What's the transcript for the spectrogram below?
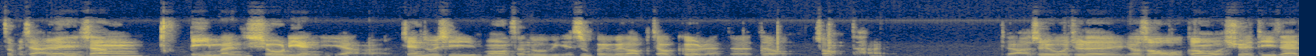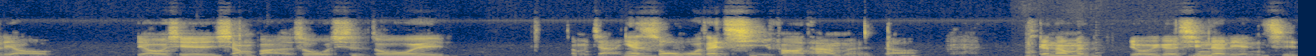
怎么讲，有点像闭门修炼一样啊。建筑系某种程度也是回归到比较个人的这种状态，对啊，所以我觉得有时候我跟我学弟在聊聊一些想法的时候，我其实都会怎么讲，应该是说我在启发他们，知道跟他们有一个新的连接。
